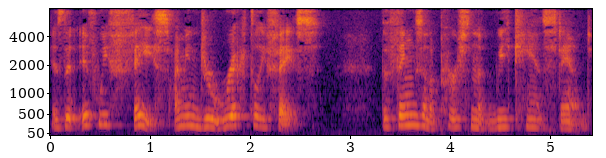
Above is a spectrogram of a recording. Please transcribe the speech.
is that if we face, I mean directly face, the things in a person that we can't stand,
